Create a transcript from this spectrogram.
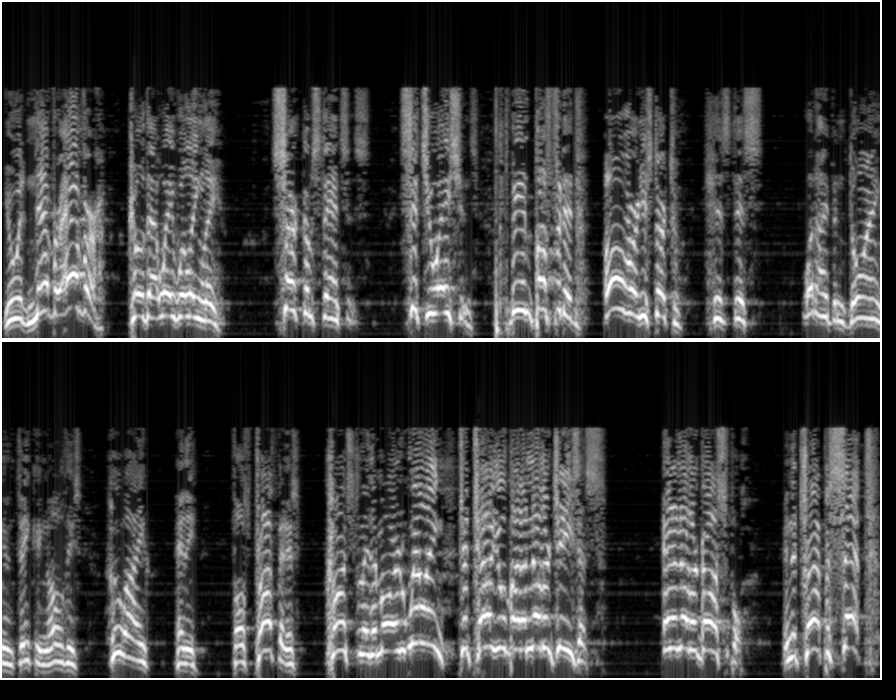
You would never ever go that way willingly. Circumstances, situations, being buffeted over and you start to, is this what I've been doing and thinking all these, who I and the false prophet is constantly, they're more willing to tell you about another Jesus and another gospel. And the trap is set,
